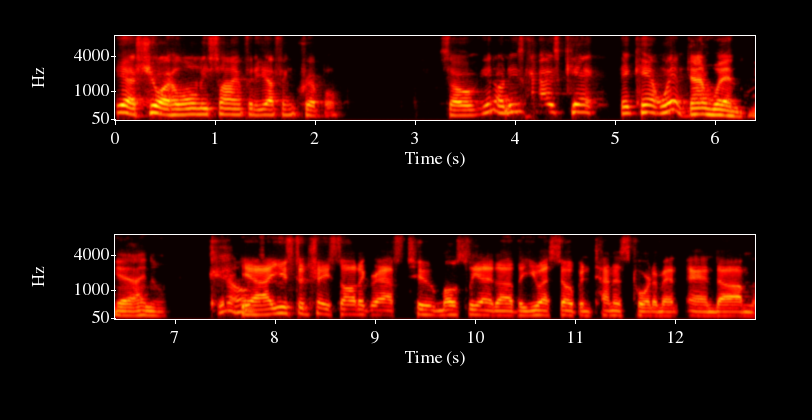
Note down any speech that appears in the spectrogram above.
yeah, sure, he'll only sign for the effing cripple. So, you know, these guys can't they can't win. Can't win. Yeah, I know. You know, Yeah, I used to chase autographs too, mostly at uh, the U.S. Open tennis tournament, and um,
